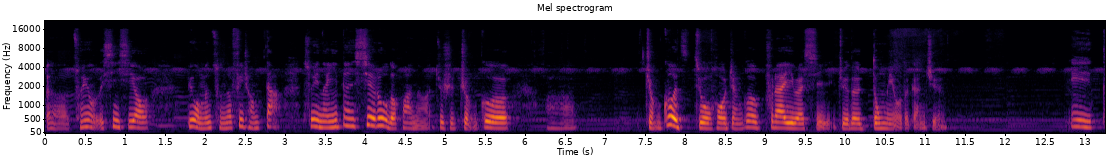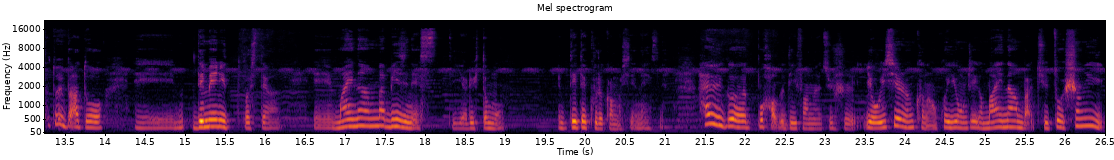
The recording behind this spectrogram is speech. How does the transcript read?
呃，存有的信息要比我们存的非常大，所以呢，一旦泄露的话呢，就是整个啊，整个就后整个プライベシ y 觉得都没有的感觉。え、例えばあと、え、デメリットとしては、え、マイナンバービジネスってやる人も。出てくるかもしれないですね。还有一个不好的地方呢，就是有一些人可能会用这个 my number 去做生意。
